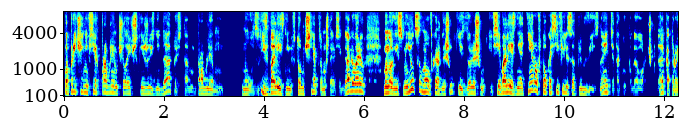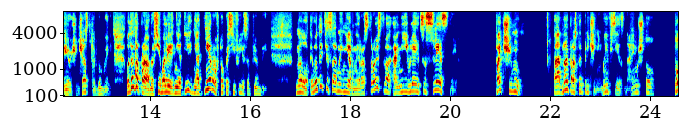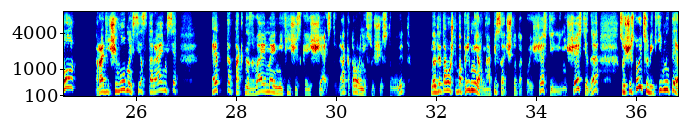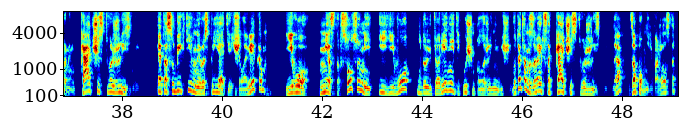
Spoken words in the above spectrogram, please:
по причине всех проблем человеческой жизни, да, то есть там проблем ну, и с болезнями в том числе, потому что я всегда говорю, многие смеются, но в каждой шутке есть доля шутки. Все болезни от нервов, только сифилис от любви. Знаете такую поговорочку, да, которую я очень часто люблю говорить. Вот это правда, все болезни от, от нервов, только сифилис от любви. Ну вот, и вот эти самые нервные расстройства, они являются следствием. Почему? По одной простой причине. Мы все знаем, что то, ради чего мы все стараемся, это так называемое мифическое счастье, да, которого не существует. Но для того, чтобы примерно описать, что такое счастье или несчастье, да, существует субъективный термин – качество жизни. Это субъективное восприятие человеком его место в социуме и его удовлетворение текущим положением вещей. Вот это называется качество жизни. Да? Запомнили, пожалуйста.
